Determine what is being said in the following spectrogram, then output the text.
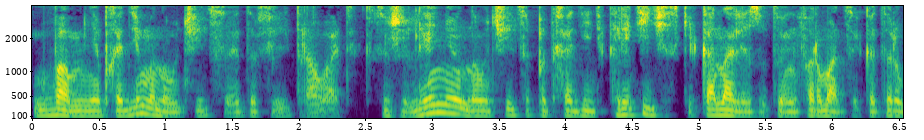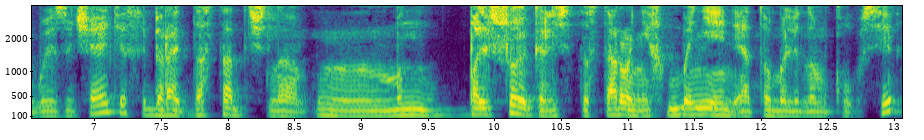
Вам необходимо научиться это фильтровать. К сожалению, научиться подходить критически к анализу той информации, которую вы изучаете, собирать достаточно большое количество сторонних мнений о том или ином курсе,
